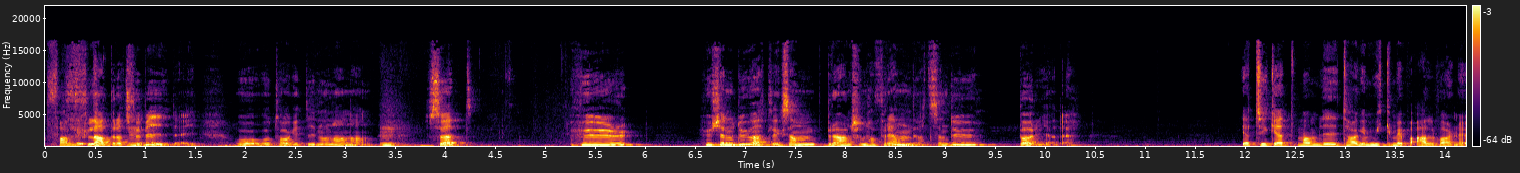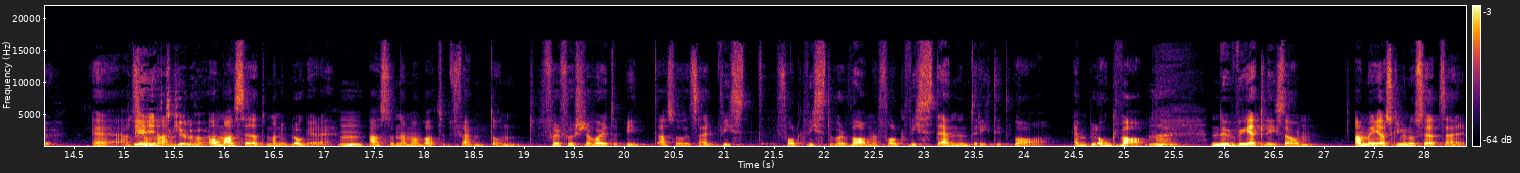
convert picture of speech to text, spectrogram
Fallit. fladdrat Mm. förbi dig och, och tagit i någon annan. Mm. Så att hur, hur känner du att liksom branschen har förändrats sen du började? Jag tycker att man blir tagen mycket mer på allvar nu. Eh, alltså Det är om man, jättekul att höra. Om man säger att man är bloggare. Mm. Alltså när man var typ 15. För det första var det typ inte, alltså så här, visst, folk visste vad det var men folk visste ännu inte riktigt vad en blogg var. Nej. Nu vet liksom, ja men jag skulle nog säga att så här,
